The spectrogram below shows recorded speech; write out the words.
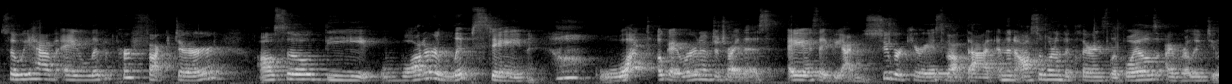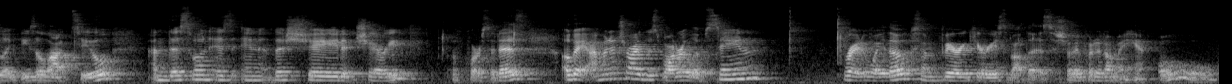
so we have a lip perfector. Also the water lip stain. what? Okay, we're gonna have to try this ASAP. I'm super curious about that. And then also one of the Clarins lip oils. I really do like these a lot too. And this one is in the shade Cherry. Of course it is. Okay, I'm gonna try this water lip stain right away though, because I'm very curious about this. Should I put it on my hand? Oh,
